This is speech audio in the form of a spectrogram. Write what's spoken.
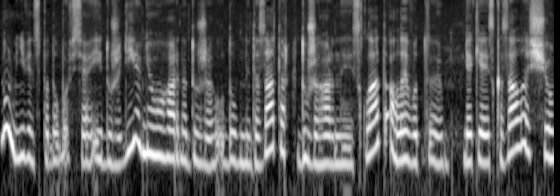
Ну, Мені він сподобався. І дуже діє в нього гарна, дуже удобний дозатор, дуже гарний склад. Але, от, е, як я і сказала, що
